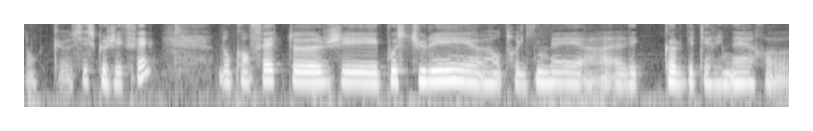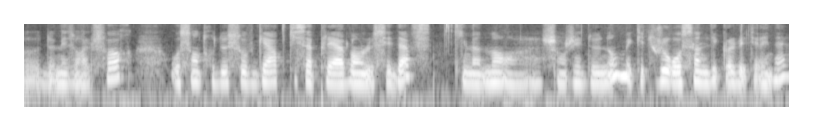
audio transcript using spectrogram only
Donc c'est ce que j'ai fait. Donc en fait, j'ai postulé, euh, entre guillemets, à vétérinaire euh, de Maison-Alfort, au centre de sauvegarde qui s'appelait avant le CEDAF, qui maintenant a changé de nom, mais qui est toujours au sein de l'école vétérinaire.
